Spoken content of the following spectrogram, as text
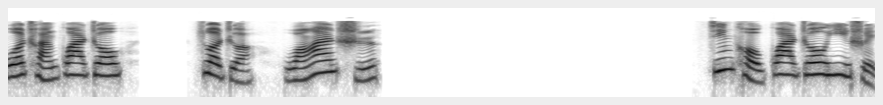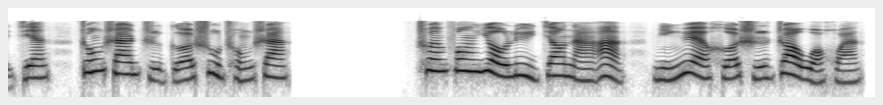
泊船瓜洲作者王安石。京口瓜洲一水间钟山只隔数重山。春风又绿江南岸明月何时照我还？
